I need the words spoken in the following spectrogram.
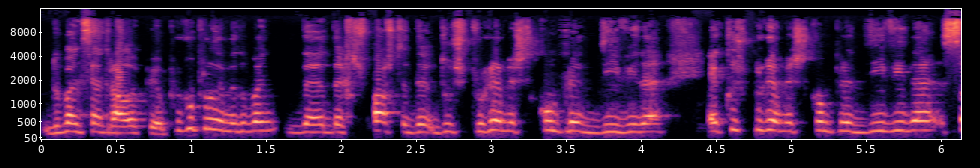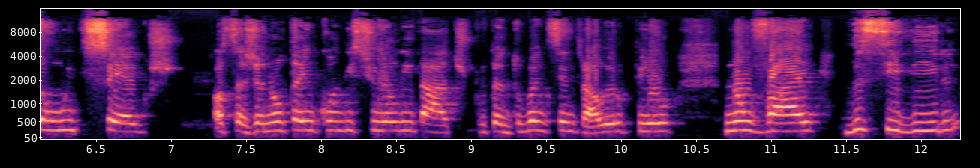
do Banco Central Europeu, porque o problema do banco, da, da resposta de, dos programas de compra de dívida é que os programas de compra de dívida são muito cegos ou seja, não têm condicionalidades. Portanto, o Banco Central Europeu não vai decidir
